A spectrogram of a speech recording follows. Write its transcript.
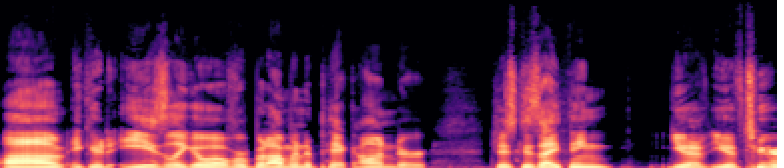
Um, it could easily go over, but I'm going to pick under just because I think you have you have two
